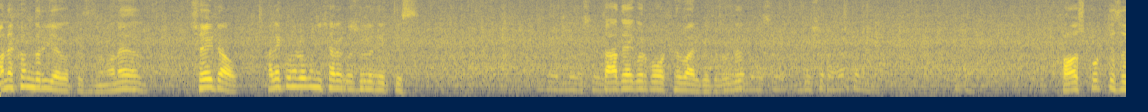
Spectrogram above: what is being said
অনেকক্ষণ ধরে ইয়ে করতেছে মানে সেইটাও, খালি কোনো রকম ইশারা করে দিলে দেখতেছি। তাতে একবার পকেট থেকে বাইর করে দিল। খরচ করতেছে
